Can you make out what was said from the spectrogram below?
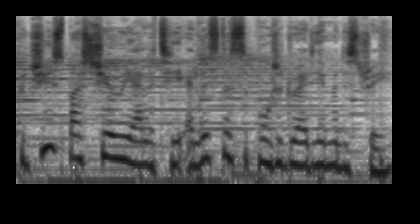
produced by Sure Reality, a listener supported radio ministry.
